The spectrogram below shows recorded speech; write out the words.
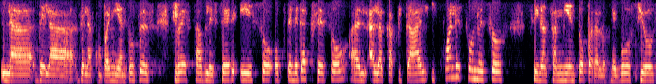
la, de la, de la compañía. Entonces, restablecer eso, obtener acceso a, la capital y cuáles son esos financiamientos para los negocios.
